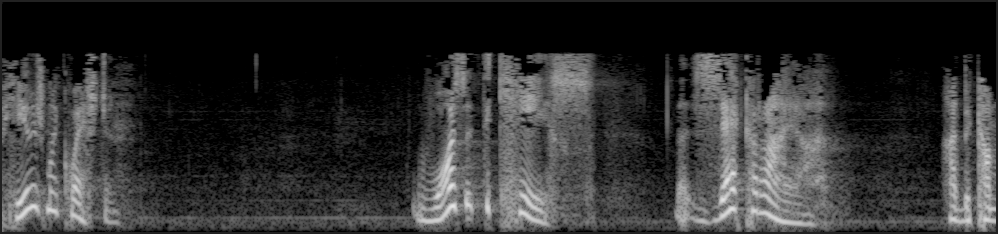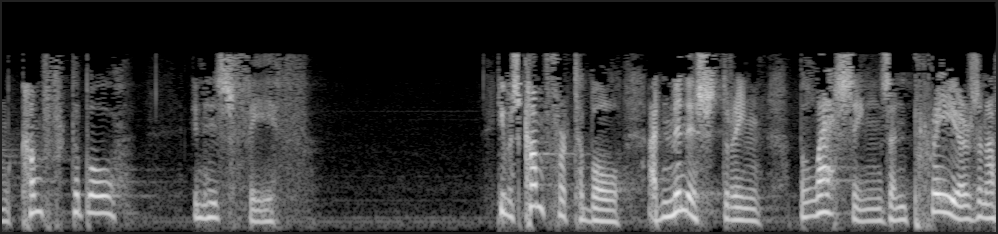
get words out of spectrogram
Here's my question. Was it the case that Zechariah had become comfortable in his faith. He was comfortable administering blessings and prayers in a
